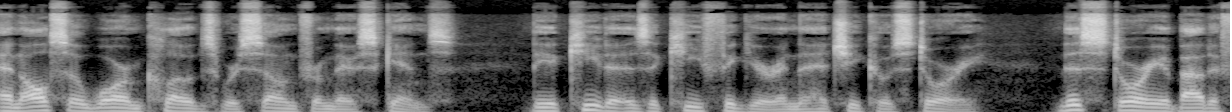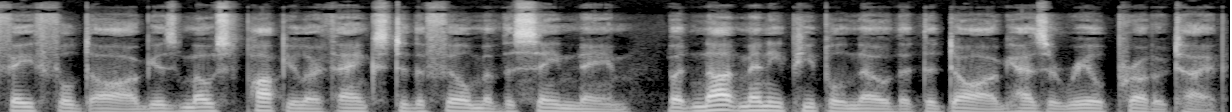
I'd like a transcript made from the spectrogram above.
and also warm clothes were sewn from their skins. The Akita is a key figure in the Hachiko story. This story about a faithful dog is most popular thanks to the film of the same name, but not many people know that the dog has a real prototype.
